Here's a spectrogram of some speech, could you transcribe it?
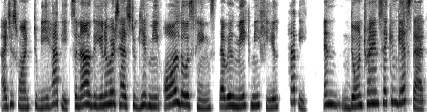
I just want to be happy. So now the universe has to give me all those things that will make me feel happy. And don't try and second guess that.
